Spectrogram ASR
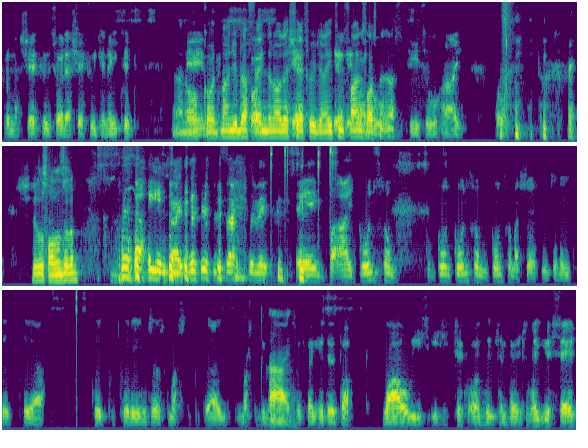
from a Sheffield, sorry, a Sheffield United. I know, um, God, man, you'll be offending all the yeah, Sheffield United yeah, fans listening to this. He's so high. Oh. There's tons of them. exactly, exactly, mate. Um, but I going from going going from going from a Sheffield United to a to, to, to Rangers must uh, must have been a massive thing to do. But wow, he, he took it on leaps and bounds. And like you said,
